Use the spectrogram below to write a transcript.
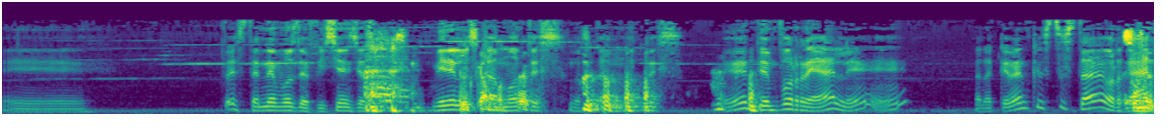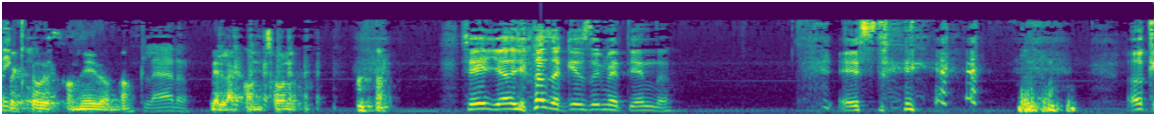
eh, pues tenemos deficiencias. Miren los camotes, los camotes. ¿eh? En tiempo real, ¿eh? ¿eh? Para que vean que esto está Es un efecto orgánico. de sonido, ¿no? Claro. De la consola. Sí, yo, yo los aquí estoy metiendo. Este. ok.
